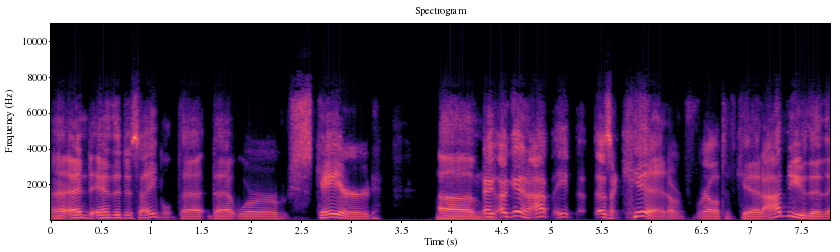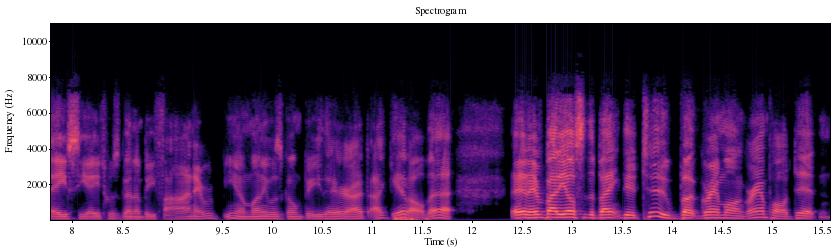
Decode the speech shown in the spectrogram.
uh, and and the disabled that that were scared uh, mm-hmm. again, I, it, as a kid, a relative kid, I knew that the ACH was going to be fine. Every, you know, money was going to be there. I, I get all that and everybody else at the bank did too but grandma and grandpa didn't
